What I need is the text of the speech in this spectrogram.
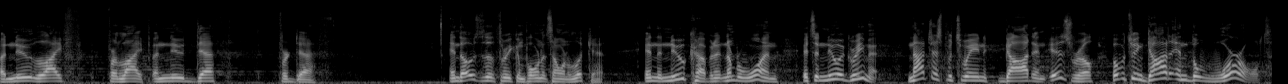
a new life for life, a new death for death. And those are the three components I want to look at in the new covenant, number one, it's a new agreement, not just between God and Israel, but between God and the world.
